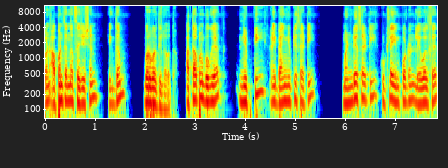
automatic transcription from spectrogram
पण आपण त्यांना सजेशन एकदम बरोबर दिलं होतं. आता आपण बघूयात निफ्टी आणि बँक निफ्टीसाठी मंडेसाठी कुठल्या इम्पॉर्टंट लेवल्स आहेत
